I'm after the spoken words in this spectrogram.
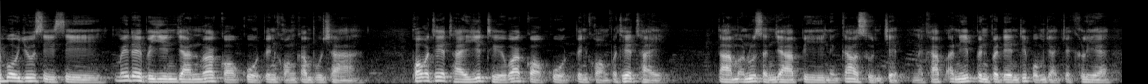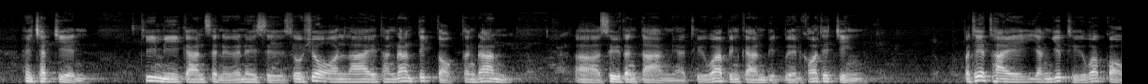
MOU 44 ไม่ได้ไปยืนยันว่าเกาะกูดเป็นของกัมพูชา เพราะประเทศไทยยึดถือว่าเกาะกูดเป็นของประเทศไทย ตามอนุสัญญาปี 1907 นะครับ อันนี้เป็นประเด็นที่ผมอยากจะเคลียร์ให้ชัดเจน ที่มีการเสนอในสื่อโซเชียลออนไลน์ทางด้าน TikTok ทางด้านสื่อต่างๆเนี่ยถือว่าเป็นการบิดเบือนข้อเท็จจริง ประเทศไทยยังยึดถือว่าเกาะ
